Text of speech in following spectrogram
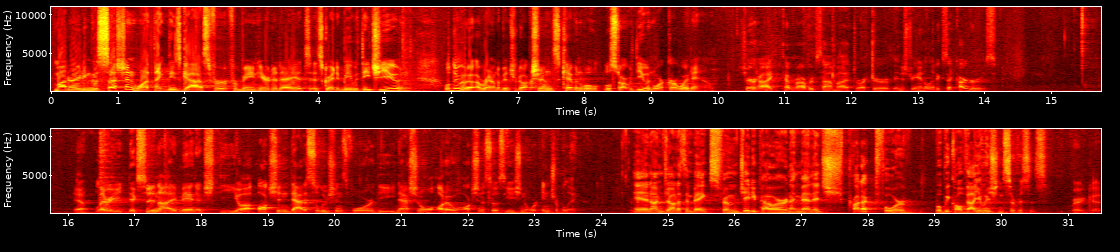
moderating this session. I want to thank these guys for, for being here today. It's, it's great to be with each of you, and we'll do a, a round of introductions. Kevin, we'll, we'll start with you and work our way down. Sure. Hi, Kevin Roberts. I'm uh, Director of Industry Analytics at CarGurus. Yeah, Larry Dixon. I manage the uh, auction data solutions for the National Auto Auction Association, or NAAA. And I'm Jonathan Banks from JD Power, and I manage product for what we call valuation services. Very good.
